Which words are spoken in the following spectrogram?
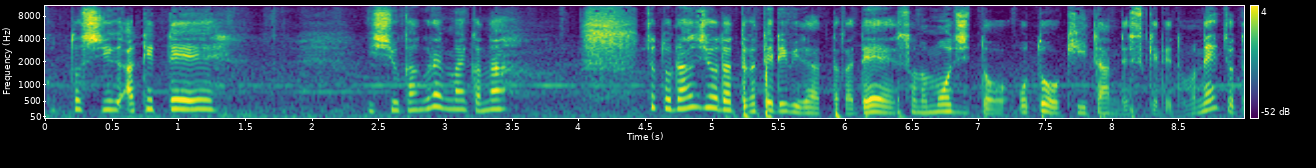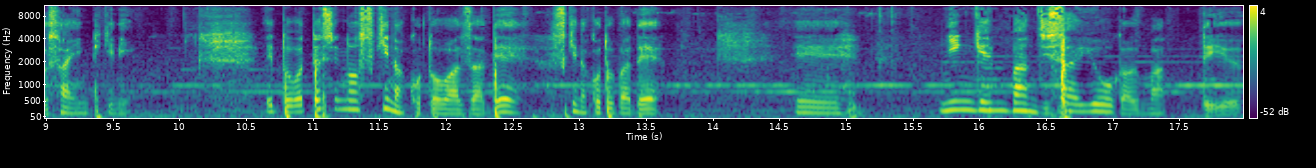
う今年明けて1週間ぐらい前かなちょっとラジオだったかテレビだったかでその文字と音を聞いたんですけれどもねちょっとサイン的に、えっと、私の好きなことわざで好きな言葉で、えー、人間万事採用が馬っていう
